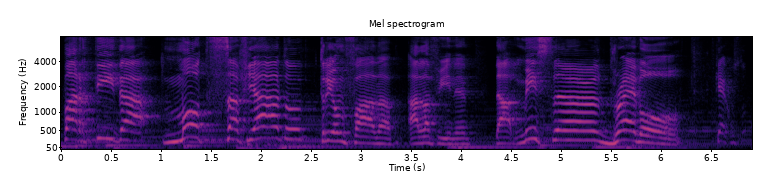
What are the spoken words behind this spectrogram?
partita mozzafiato trionfata alla fine da Mr. Drevo. Che è questo?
